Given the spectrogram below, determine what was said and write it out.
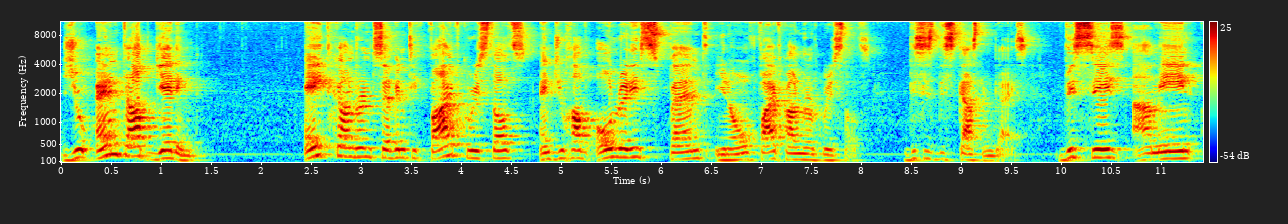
you end up getting 875 crystals and you have already spent you know 500 crystals this is disgusting, guys. This is, I mean,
